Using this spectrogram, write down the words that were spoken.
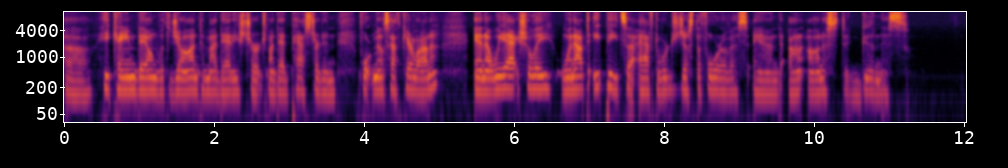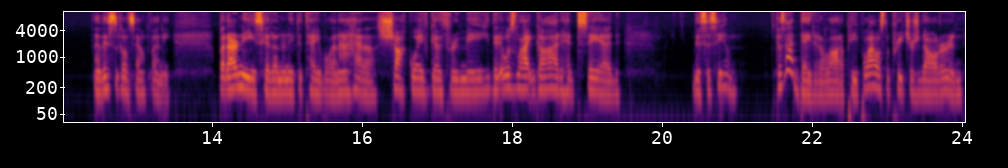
uh, he came down with John to my daddy's church. My dad pastored in Fort Mill, South Carolina. And uh, we actually went out to eat pizza afterwards, just the four of us. And uh, honest to goodness, now this is going to sound funny, but our knees hit underneath the table. And I had a shockwave go through me that it was like God had said, This is him because I dated a lot of people. I was the preacher's daughter and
